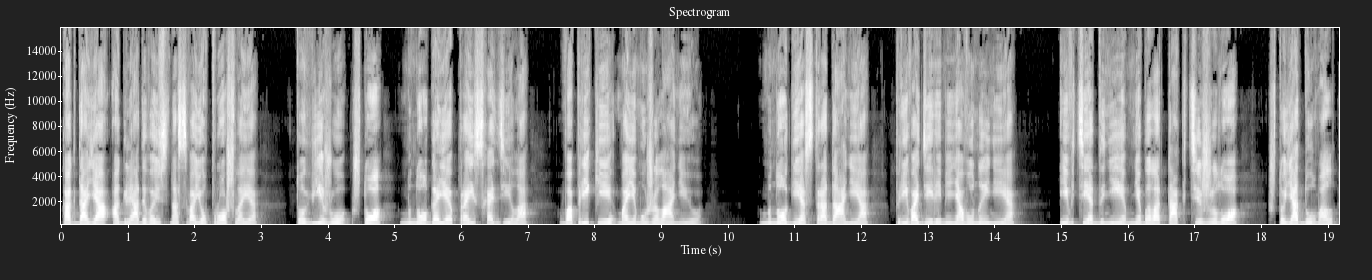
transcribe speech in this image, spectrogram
Когда я оглядываюсь на свое прошлое – то вижу, что многое происходило вопреки моему желанию. Многие страдания приводили меня в уныние, и в те дни мне было так тяжело, что я думал,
